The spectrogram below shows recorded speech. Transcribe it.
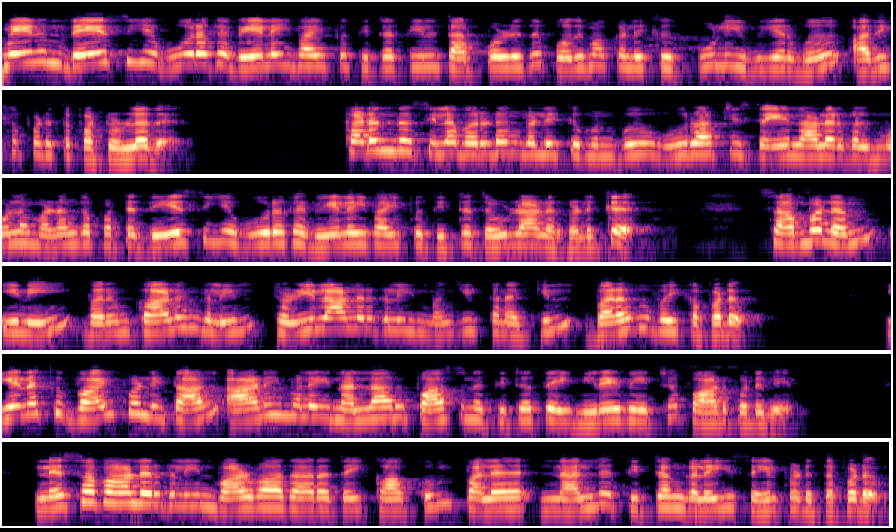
மேலும் தேசிய ஊரக வேலைவாய்ப்பு திட்டத்தில் தற்பொழுது பொதுமக்களுக்கு கூலி உயர்வு அதிகப்படுத்தப்பட்டுள்ளது. கடந்த சில வருடங்களுக்கு முன்பு ஊராட்சி செயலாளர்கள் மூலம் வழங்கப்பட்ட தேசிய ஊரக வேலைவாய்ப்பு திட்ட தொழிலாளர்களுக்கு சம்பளம் இனி வரும் காலங்களில் தொழிலாளர்களின் வங்கிக் கணக்கில் வரவு வைக்கப்படும். எனக்கு வாய்ப்பளித்தால் ஆனைமலை நல்லாறு பாசன திட்டத்தை நிறைவேற்ற பாடுபடுவேன். நெசவாளர்களின் வாழ்வாதாரத்தை காக்கும் பல நல்ல திட்டங்களை செயல்படுத்தப்படும்.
